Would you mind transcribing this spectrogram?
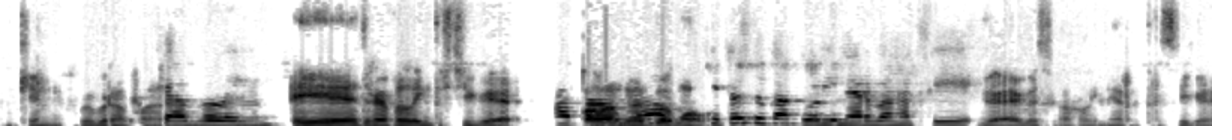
mungkin beberapa Traveling. eh traveling terus juga Atau Kalau enggak, gua mau- kita suka kuliner banget sih. ya gue suka kuliner terus juga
